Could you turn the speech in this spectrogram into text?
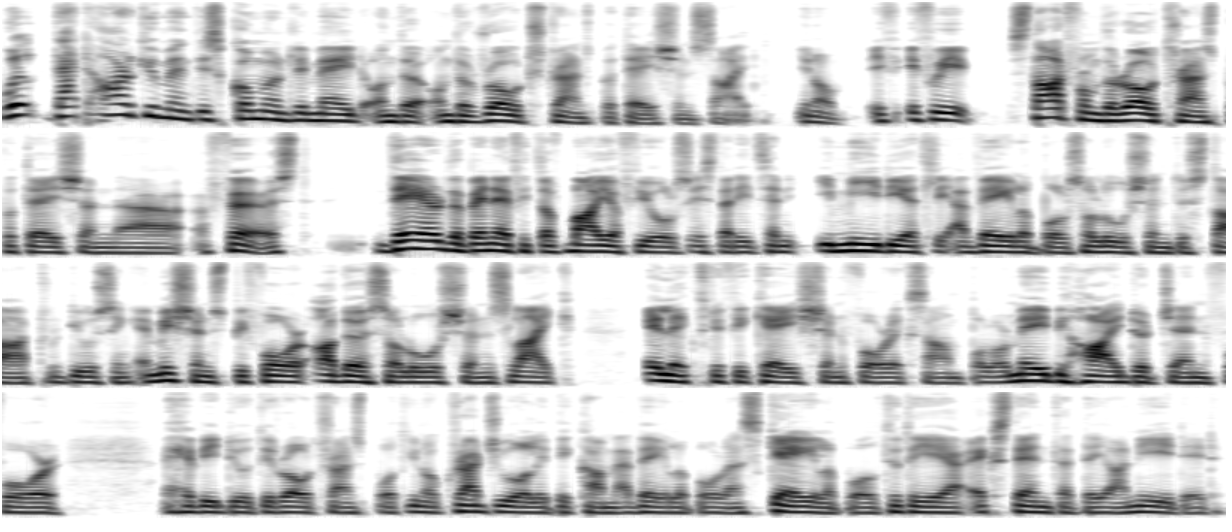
Well, that argument is commonly made on the on the road transportation side. You know, if, if we start from the road transportation uh, first, there the benefit of biofuels is that it's an immediately available solution to start reducing emissions before other solutions like electrification, for example, or maybe hydrogen for heavy duty road transport, you know, gradually become available and scalable to the extent that they are needed.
